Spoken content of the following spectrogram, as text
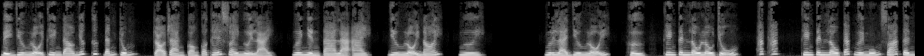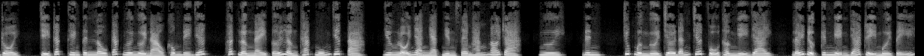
bị dương lỗi thiên đao nhất thức đánh trúng, rõ ràng còn có thế xoay người lại, ngươi nhìn ta là ai, dương lỗi nói, ngươi, ngươi là dương lỗi, hừ, thiên tinh lâu lâu chủ, hắc hắc, thiên tinh lâu các ngươi muốn xóa tên rồi, chỉ trách thiên tinh lâu các ngươi người nào không đi giết, hết lần này tới lần khác muốn giết ta, dương lỗi nhàn nhạt nhìn xem hắn nói ra, ngươi, đinh, chúc mừng người chơi đánh chết vũ thần nhị giai, lấy được kinh nghiệm giá trị 10 tỷ,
